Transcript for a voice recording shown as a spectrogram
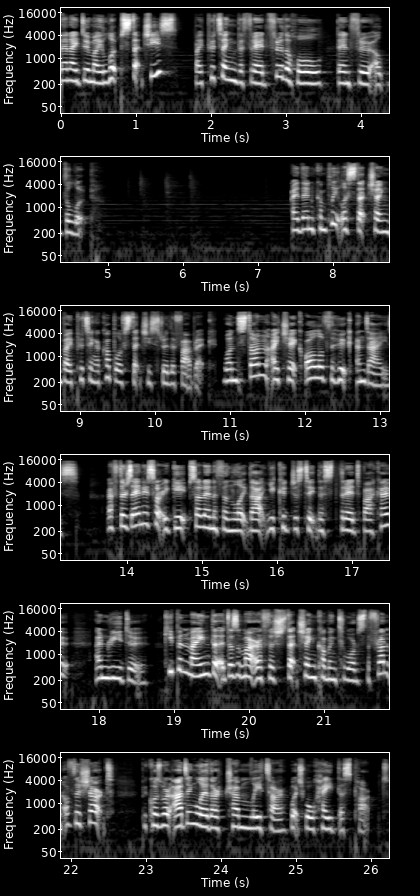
Then I do my loop stitches by putting the thread through the hole, then through the loop. I then complete the stitching by putting a couple of stitches through the fabric. Once done, I check all of the hook and eyes. If there's any sort of gapes or anything like that, you could just take this thread back out and redo. Keep in mind that it doesn't matter if there's stitching coming towards the front of the shirt, because we're adding leather trim later which will hide this part.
